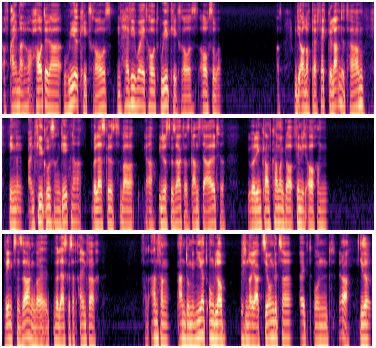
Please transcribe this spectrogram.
Auf einmal haut er da Wheelkicks raus. Ein Heavyweight haut Wheelkicks raus. Auch sowas. Und die auch noch perfekt gelandet haben gegen einen viel größeren Gegner. Velasquez war, ja, wie du es gesagt hast, ganz der Alte. Über den Kampf kann man, glaube finde ich, auch am wenigsten sagen, weil Velasquez hat einfach von Anfang an dominiert, unglaublich neue Aktionen gezeigt und ja, dieser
